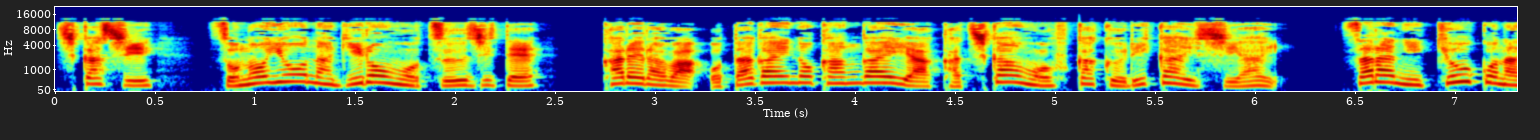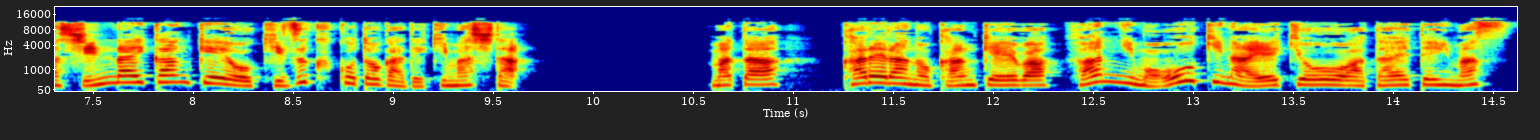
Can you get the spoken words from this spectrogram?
しかし、そのような議論を通じて、彼らはお互いの考えや価値観を深く理解し合い、さらに強固な信頼関係を築くことができました。また、彼らの関係はファンにも大きな影響を与えています。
